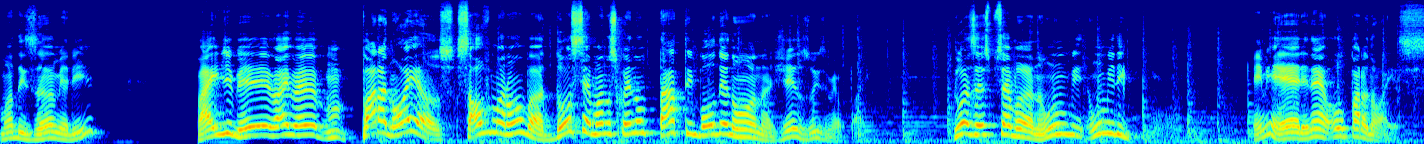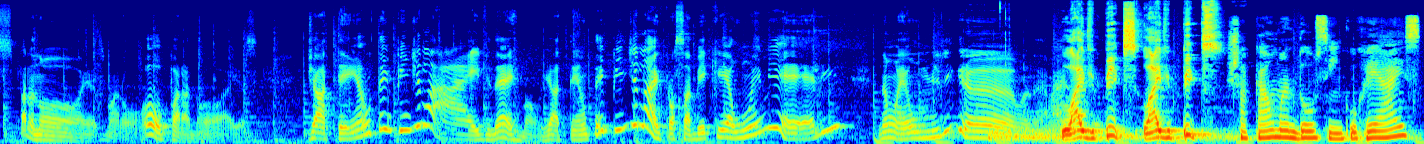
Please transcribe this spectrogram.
manda exame ali. Vai de B, vai ver. Paranoias! Salve maromba! Duas semanas com um tato e boldenona. Jesus, meu pai. Duas vezes por semana. Um, um mili... ml, né? Ou paranoias. Paranoias, maromba. Ou paranoias. Já tem um tempinho de live, né, irmão? Já tem um tempinho de live pra saber que é um ml, não é um miligrama, né? Mas... Live Pix, Live Pix. Chacal mandou cinco reais.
